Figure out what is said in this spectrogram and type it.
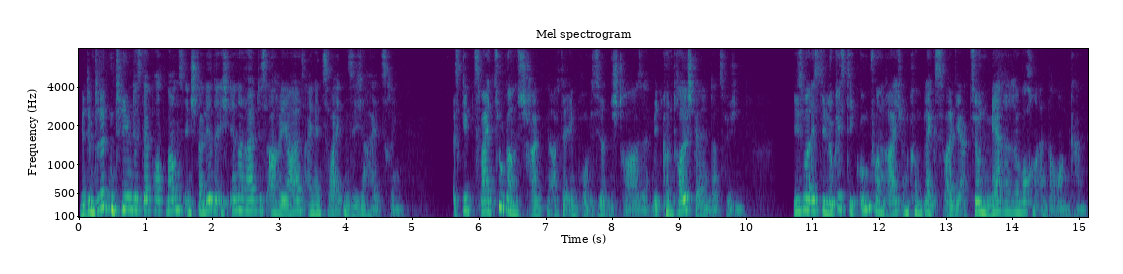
Mit dem dritten Team des Departements installierte ich innerhalb des Areals einen zweiten Sicherheitsring. Es gibt zwei Zugangsschranken auf der improvisierten Straße mit Kontrollstellen dazwischen. Diesmal ist die Logistik umfangreich und komplex, weil die Aktion mehrere Wochen andauern kann.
